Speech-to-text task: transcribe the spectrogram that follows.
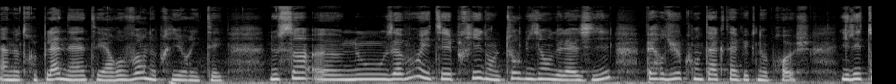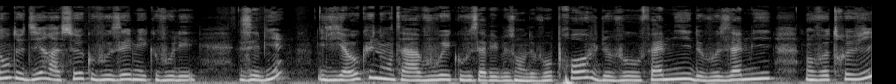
à notre planète et à revoir nos priorités. Nous, euh, nous avons été pris dans le tourbillon de la vie, perdu contact avec nos proches. Il est temps de dire à ceux que vous aimez que vous les aimiez Il n'y a aucune honte à avouer que vous avez besoin de vos proches, de vos familles, de vos amis dans votre vie,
